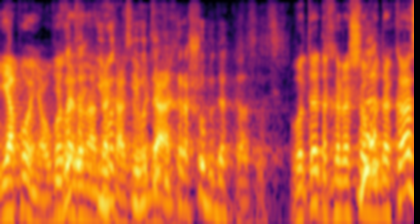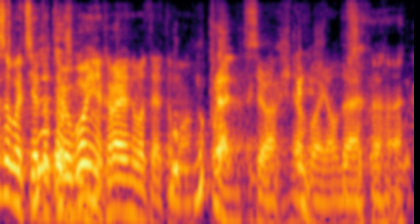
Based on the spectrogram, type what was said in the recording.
я понял. и Вот это надо и вот- и доказывать, вот да. это хорошо бы доказывать. Вот это хорошо Да. бы доказывать, Да, это тоже треугольник нужно. равен вот этому. Ну, ну, правильно. Все, говоришь, я конечно. понял, Ну, да. Ага. будет.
